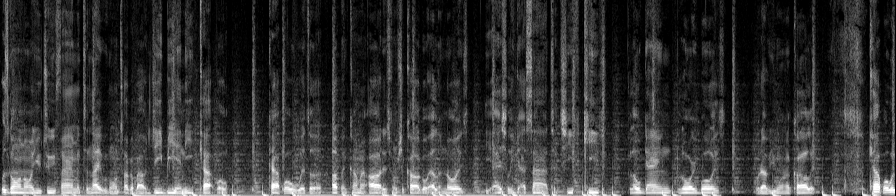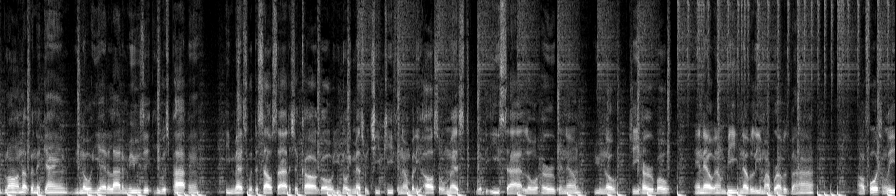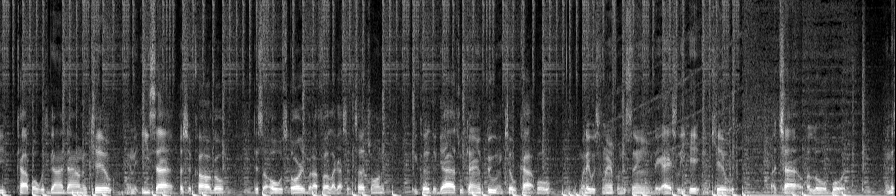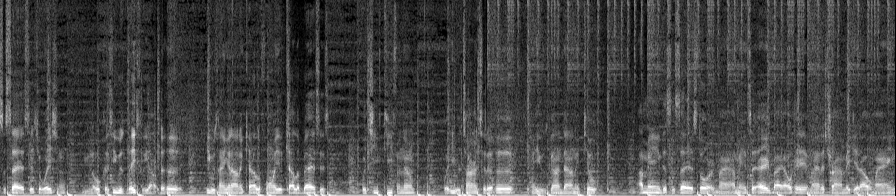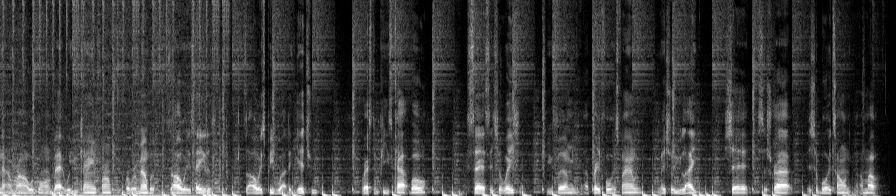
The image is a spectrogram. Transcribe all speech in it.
What's going on, YouTube fam? And tonight we're gonna talk about GBE Capo. Capo was a up and coming artist from Chicago, Illinois. He actually got signed to Chief Keef, Glo Gang, Glory Boys, whatever you wanna call it. Capo was blowing up in the game. You know, he had a lot of music. He was popping. He messed with the south side of Chicago. You know, he messed with Chief Keef and them, but he also messed with the east side, Lil Herb and them. You know, G Herbo, NLMB, Never Leave My Brothers Behind. Unfortunately, Capo was gunned down and killed in the east side of Chicago. This is an old story, but I felt like I should touch on it because the guys who came through and killed Capo, when they was fleeing from the scene, they actually hit and killed a child, a little boy. And it's a sad situation, you know, because he was basically out the hood. He was hanging out in California, Calabasas, with Chief Keef and them, but he returned to the hood and he was gunned down and killed. I mean, this is a sad story, man. I mean, to everybody out here, man, let's try and make it out, man. Ain't nothing wrong with going back where you came from. But remember, there's always haters. There's always people out to get you. Rest in peace, Capo sad situation. You feel me? I pray for his family. Make sure you like, share, subscribe. This your boy Tony. I'm out.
